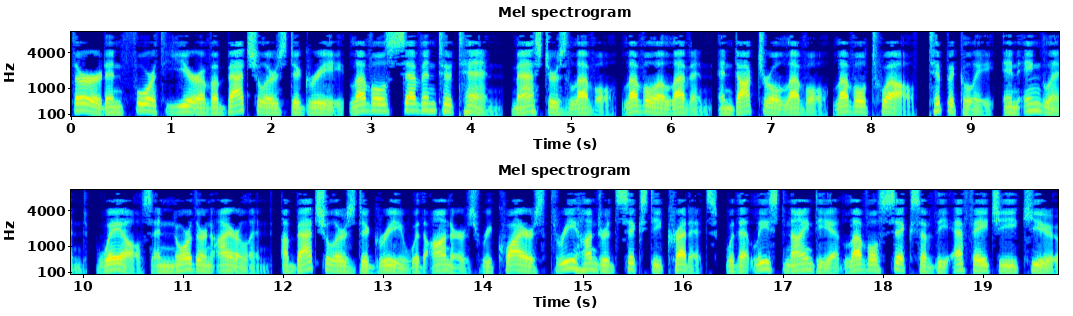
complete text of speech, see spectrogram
third and fourth year of a bachelor's degree levels 7 to 10, master's level level 11 and doctoral level level 12. Typically, in England, Wales and Northern Ireland, a bachelor's degree with honours requires 360 credits, with at least 90 at level 6 of the FHEQ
